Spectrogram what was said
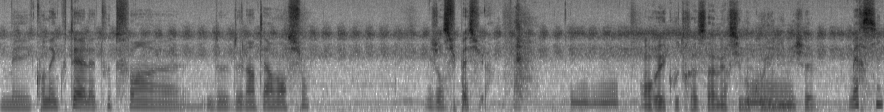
mais qu'on a écouté à la toute fin de, de l'intervention. Mais j'en suis pas sûre. On réécoutera ça. Merci beaucoup, Julie Michel. Merci.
